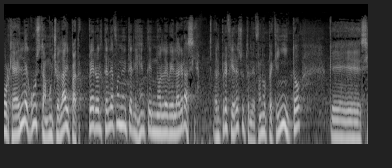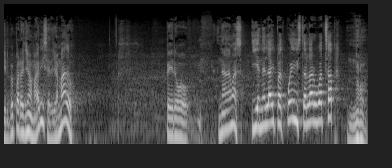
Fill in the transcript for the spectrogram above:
porque a él le gusta mucho el iPad, pero el teléfono inteligente no le ve la gracia. Él prefiere su teléfono pequeñito que sirve para llamar y ser llamado. Pero nada más. ¿Y en el iPad puede instalar WhatsApp? No,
